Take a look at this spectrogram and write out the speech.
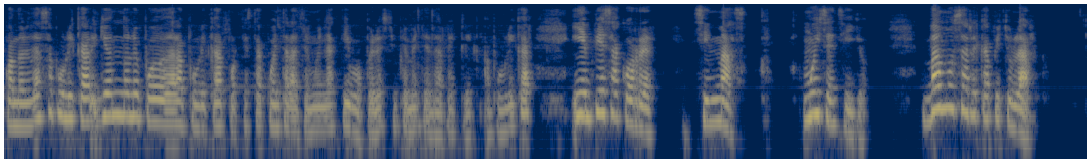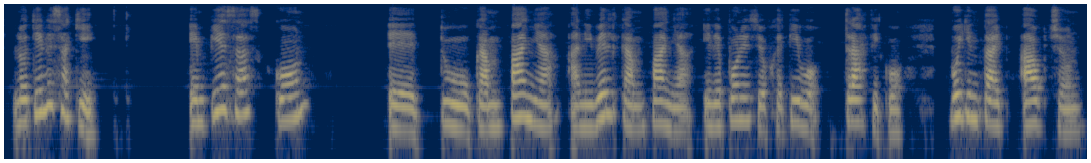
cuando le das a publicar, yo no le puedo dar a publicar porque esta cuenta la tengo inactivo, pero es simplemente darle clic a publicar. Y empieza a correr, sin más. Muy sencillo. Vamos a recapitular. Lo tienes aquí. Empiezas con eh, tu campaña a nivel campaña y le pones de objetivo tráfico, Booking Type Auction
